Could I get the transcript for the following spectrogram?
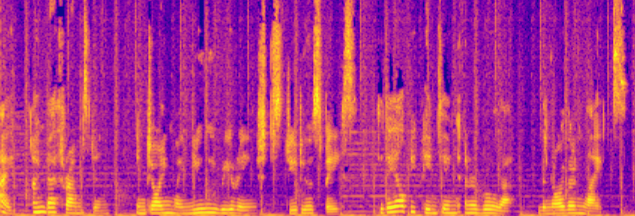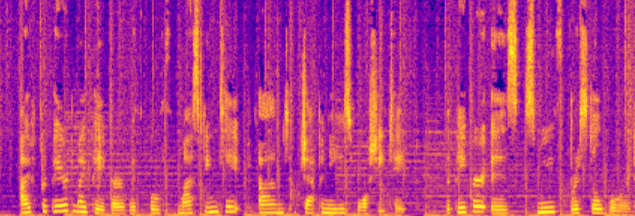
Hi, I'm Beth Ramsden, enjoying my newly rearranged studio space. Today I'll be painting an aurora, the Northern Lights. I've prepared my paper with both masking tape and Japanese washi tape. The paper is smooth Bristol board.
